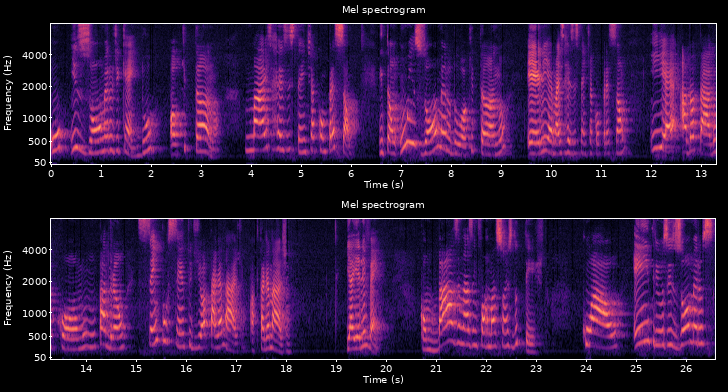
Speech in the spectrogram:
o isômero de quem? Do octano, mais resistente à compressão. Então, um isômero do octano, ele é mais resistente à compressão e é adotado como um padrão 100% de octaganagem, octaganagem. E aí ele vem, com base nas informações do texto, qual entre os isômeros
